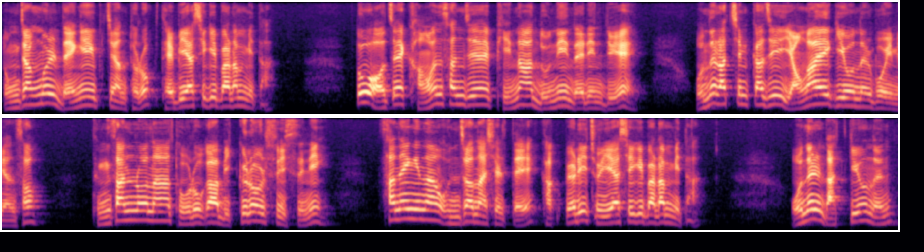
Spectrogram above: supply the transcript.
농작물 냉해 입지 않도록 대비하시기 바랍니다. 또 어제 강원 산지에 비나 눈이 내린 뒤에 오늘 아침까지 영하의 기온을 보이면서 등산로나 도로가 미끄러울 수 있으니 산행이나 운전하실 때 각별히 주의하시기 바랍니다. 오늘 낮 기온은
